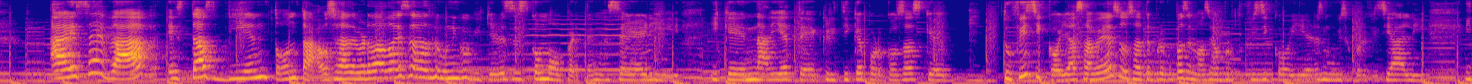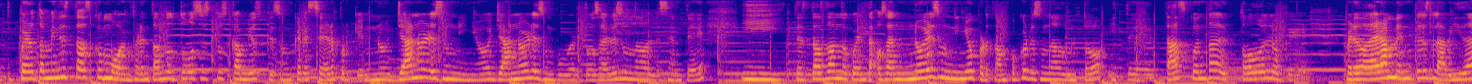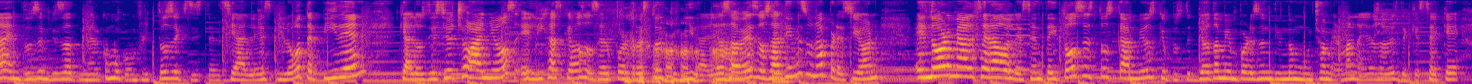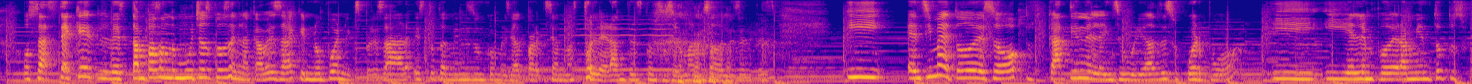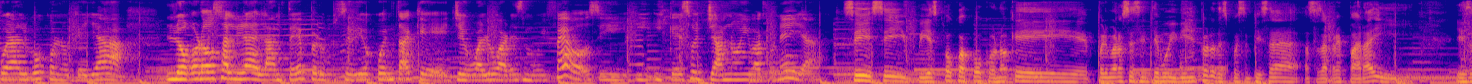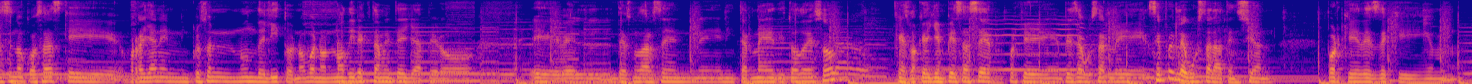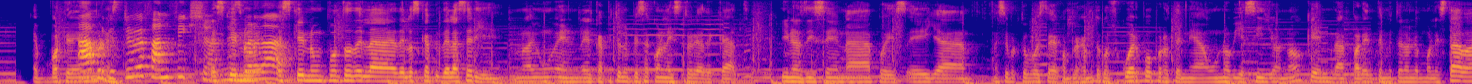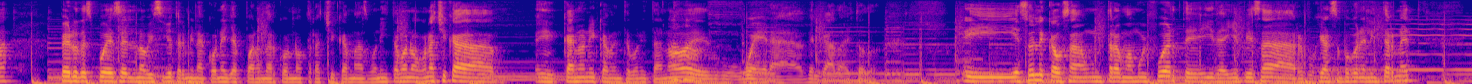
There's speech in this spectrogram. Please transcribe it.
a esa edad estás bien tonta. O sea, de verdad a esa edad lo único que quieres es como pertenecer y, y, que nadie te critique por cosas que tu físico, ya sabes. O sea, te preocupas demasiado por tu físico y eres muy superficial. Y, y pero también estás como enfrentando todos estos cambios que son crecer porque no, ya no eres un niño, ya no eres un puberto, o sea, eres un adolescente y te estás dando cuenta. O sea, no eres un niño, pero tampoco eres un adulto y te das cuenta de todo lo que verdaderamente es la vida. Entonces empiezas a tener como conflictos existenciales y luego te piden que a los 18 años elijas qué vas a hacer por el resto de tu vida, ya sabes, o sea, tienes una presión enorme al ser adolescente y todos estos cambios que pues yo también por eso entiendo mucho a mi hermana, ya sabes, de que sé que, o sea, sé que le están pasando muchas cosas en la cabeza que no pueden expresar, esto también es un comercial para que sean más tolerantes con sus hermanos adolescentes. Y encima de todo eso, pues Kat tiene la inseguridad de su cuerpo y, y el empoderamiento pues fue algo con lo que ella logró salir adelante, pero pues, se dio cuenta que llegó a lugares muy feos y, que eso ya no iba con ella. Sí, sí, y es poco a poco, ¿no? Que primero se siente muy bien, pero después empieza a se repara y, y, está haciendo cosas que rayan en, incluso en un delito, ¿no? Bueno, no directamente ella, pero eh, el desnudarse en, internet y todo eso, que es lo que ella empieza a hacer, porque empieza a gustarle, siempre le gusta la atención, porque desde que eh, porque ah, porque escribe fanfiction, es, que es verdad. Es que en un punto de la, de los de la serie, en el capítulo empieza con la historia de Kat. Y nos dicen, ah, pues ella siempre tuvo este acomplejamiento con su cuerpo, pero tenía un noviecillo, ¿no? Que aparentemente no le molestaba. pero después el novicillo termina con ella para andar con otra chica más bonita. Bueno, una chica eh, canónicamente bonita, ¿no? Eh, güera, delgada y todo. Y eso le causa un trauma muy fuerte y de ahí empieza a refugiarse un poco en el internet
